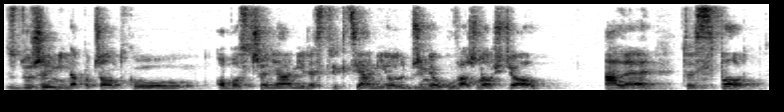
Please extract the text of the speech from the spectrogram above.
z dużymi na początku obostrzeniami, restrykcjami, olbrzymią uważnością, ale to jest sport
